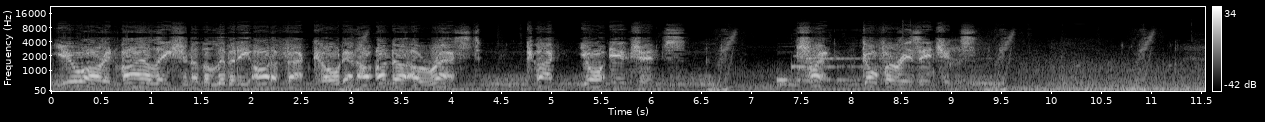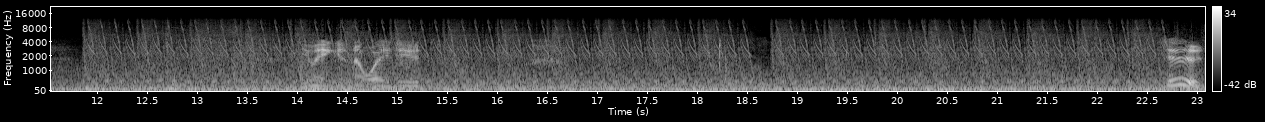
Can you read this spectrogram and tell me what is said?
You are in violation of the Liberty Artifact Code and are under arrest. Cut your engines. Trent, go for his engines. You ain't getting away, dude. Dude,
